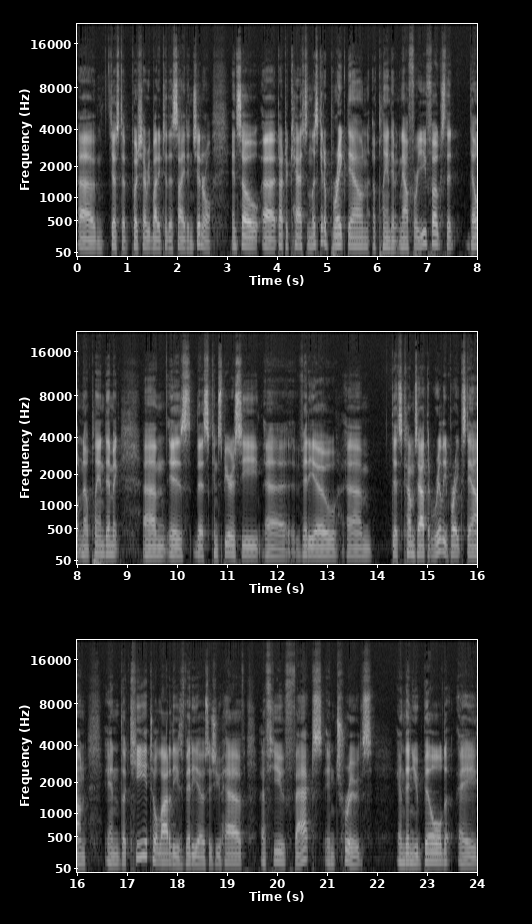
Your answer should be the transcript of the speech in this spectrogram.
um, just to push everybody to the site in general. And so, uh, Dr. Caston, let's get a breakdown of Plandemic. Now, for you folks that don't know, Plandemic um, is this conspiracy uh, video. Um, this comes out that really breaks down. And the key to a lot of these videos is you have a few facts and truths, and then you build a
